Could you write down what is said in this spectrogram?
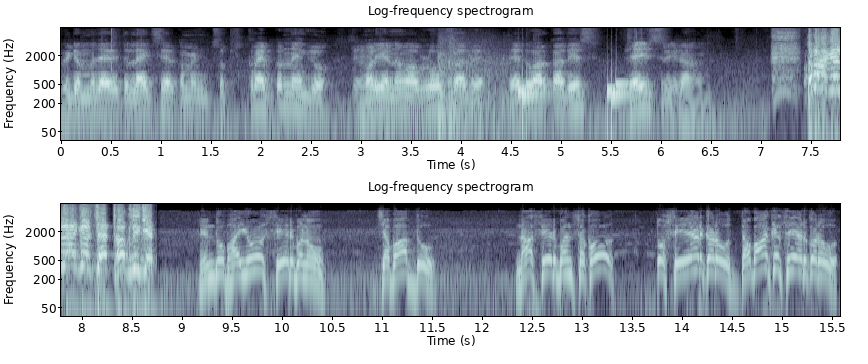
વીડિયો મજા આવી તો લાઈક શેર કમેન્ટ સબસ્ક્રાઇબ કરી નાખજો. મળીએ નવા બ્લોગ સાથે. જય દ્વારકાધીશ જય શ્રી રામ હિન્દુ ભાઈઓ શેર બનો. જવાબ દો. ના શેર બન સકો તો શેર કરો. દબા કે શેર કરો.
